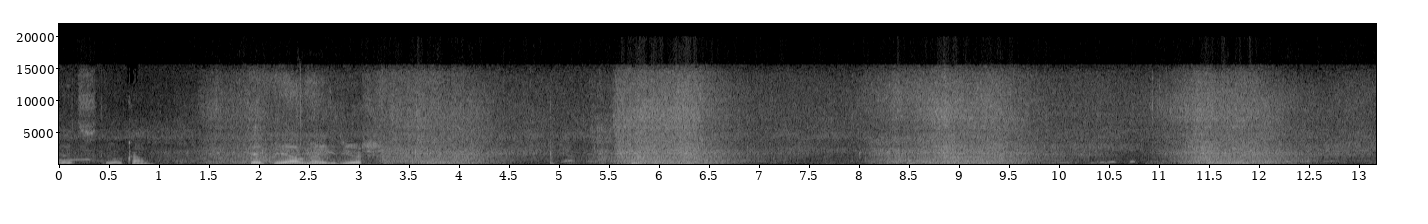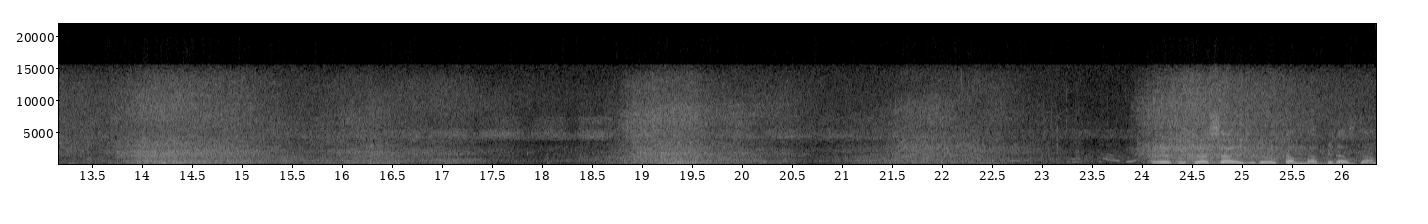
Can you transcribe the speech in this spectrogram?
Evet, Doğukan tekneyi almaya gidiyor. Evet, otel sahibi Doğukan'la birazdan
